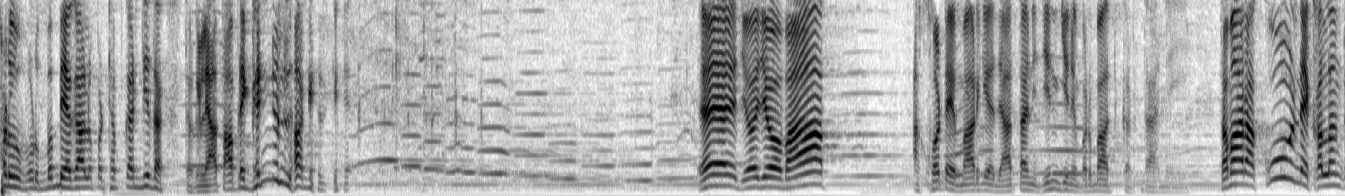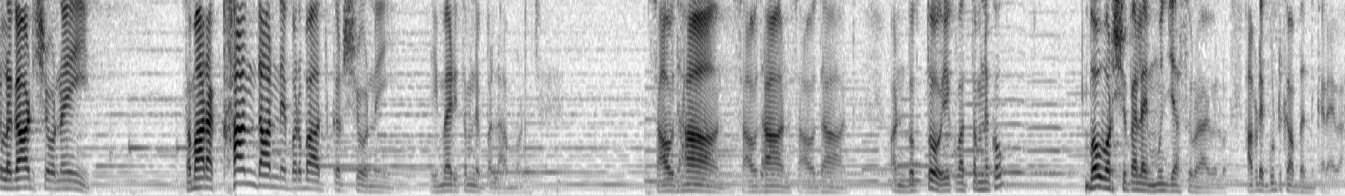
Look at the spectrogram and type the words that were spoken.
ફળું ફળું બબ્બે ગાલ ઉપર ઠપકારી દીધા. તો કે આ તો આપણે ઘન્યું લાગે છે. એ જોજો બાપ. આ ખોટે માર્ગે જાતાની જિંદગીને બરબાદ કરતા નહીં. તમારા કુળને કલંક લગાડશો નહીં. તમારા ખાનદાનને બરબાદ કરશો નહીં. એ મારી તમને ભલામણ છે. સાવધાન સાવધાન સાવધાન. અને ભક્તો, એક વાત તમને કહું? બહુ વર્ષો પહેલા મુંજાસુર આવેલો. આપણે ગુટકા બંધ કરાવ્યા.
